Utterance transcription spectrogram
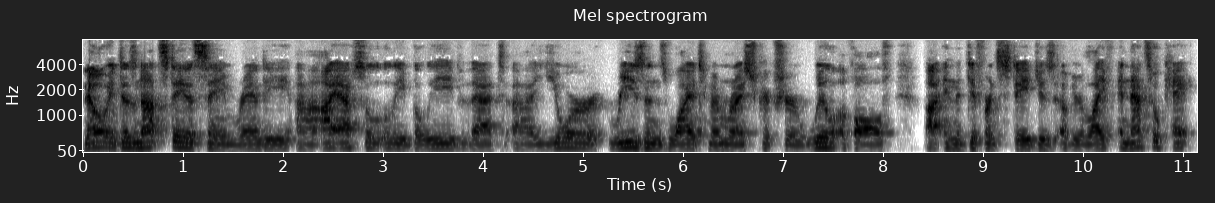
No, it does not stay the same, Randy. Uh, I absolutely believe that uh, your reasons why to memorize scripture will evolve uh, in the different stages of your life, and that's okay.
